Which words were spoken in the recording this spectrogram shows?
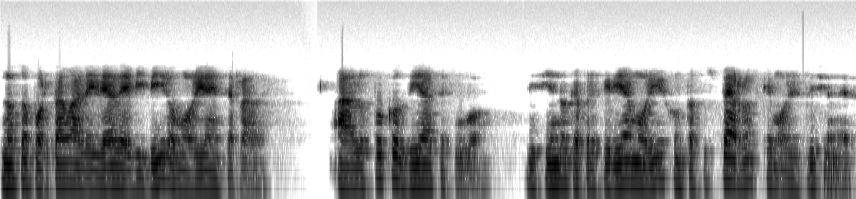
No soportaba la idea de vivir o morir encerrada. A los pocos días se fugó, diciendo que prefería morir junto a sus perros que morir prisionera.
